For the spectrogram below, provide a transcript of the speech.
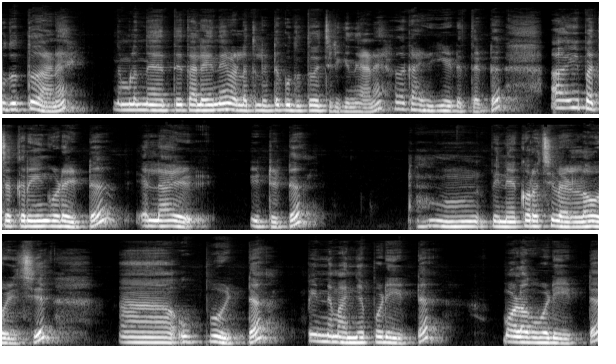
കുതിർത്തതാണ്. നമ്മൾ നേരത്തെ തലേന്നേ വെള്ളത്തിലിട്ട് കുതിർത്ത് വെച്ചിരിക്കുന്നതാണ്. അത് കഴുകി എടുത്തിട്ട് ഈ പച്ചക്കറിയും കൂടെ ഇട്ട് എല്ലാം ഇട്ടിട്ട് പിന്നെ കുറച്ച് വെള്ളം ഒഴിച്ച് ഉപ്പും ഇട്ട് പിന്നെ മഞ്ഞൾപ്പൊടി ഇട്ട് മുളക് പൊടി ഇട്ട്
